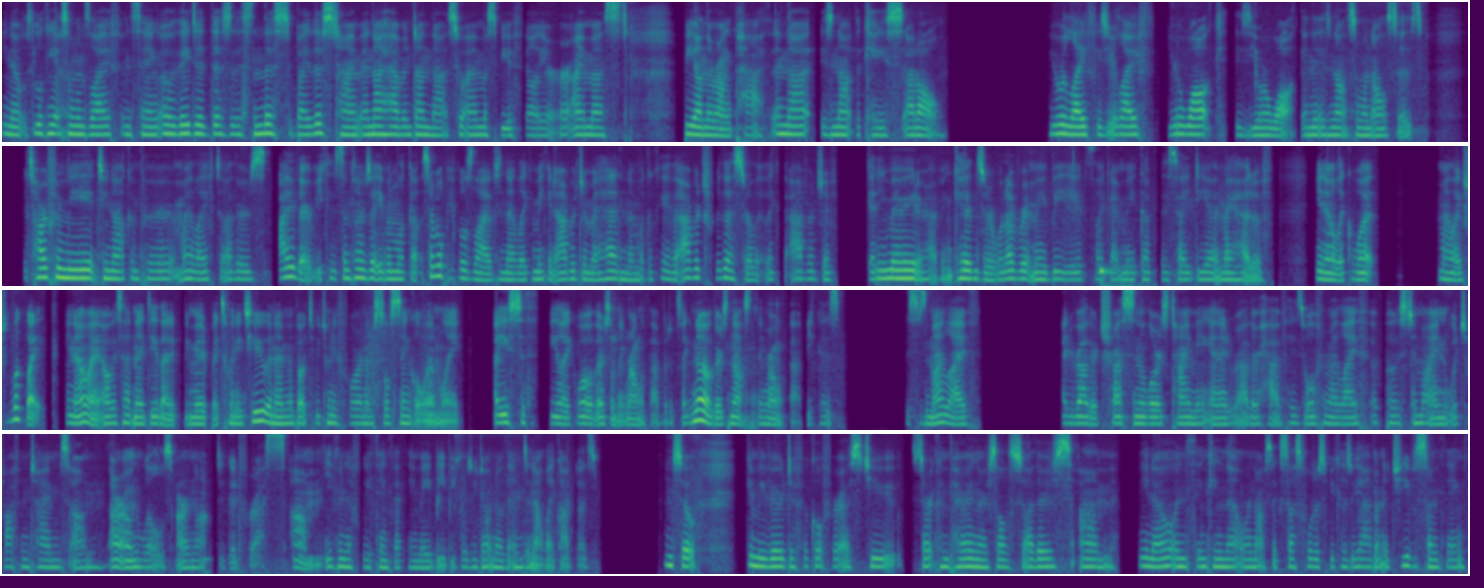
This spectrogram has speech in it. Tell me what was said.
you know, looking at someone's life and saying, oh, they did this, this, and this by this time, and I haven't done that, so I must be a failure, or I must be on the wrong path. And that is not the case at all. Your life is your life, your walk is your walk and it is not someone else's. It's hard for me to not compare my life to others either because sometimes I even look at several people's lives and I like make an average in my head and I'm like, okay, the average for this or like the average of getting married or having kids or whatever it may be. It's like I make up this idea in my head of, you know, like what my life should look like. You know, I always had an idea that I'd be married by 22 and I'm about to be 24 and I'm still single and I'm like, I used to be like, well, there's something wrong with that. But it's like, no, there's not something wrong with that because this is my life. I'd rather trust in the Lord's timing and I'd rather have His will for my life opposed to mine, which oftentimes um, our own wills are not good for us, um, even if we think that they may be because we don't know the ins and out like God does. And so it can be very difficult for us to start comparing ourselves to others. Um, you know, and thinking that we're not successful just because we haven't achieved something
